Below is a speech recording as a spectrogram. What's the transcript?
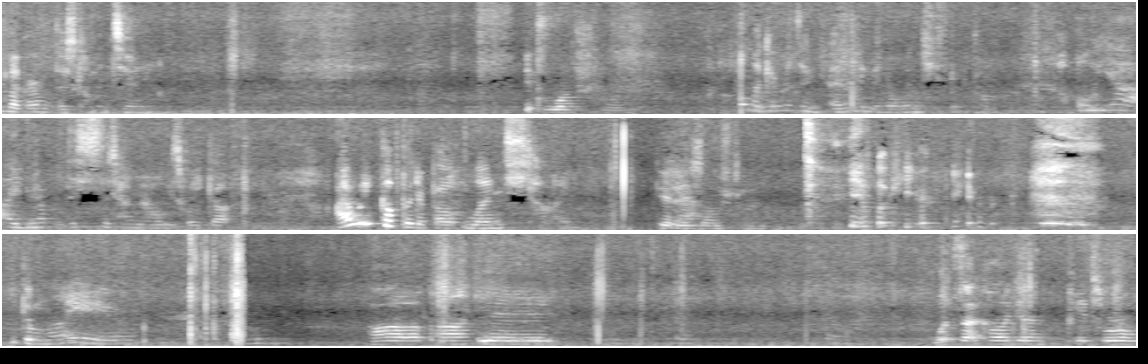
Said my grandmother's coming soon. It's lunchtime. Oh, like everything. I don't even know when she's gonna come. Oh yeah, I never. This is the time I always wake up. I wake up at about lunchtime. It is lunchtime. Look at your hair. Look at my hair. Hot pocket. What's that called again? Pizza roll.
